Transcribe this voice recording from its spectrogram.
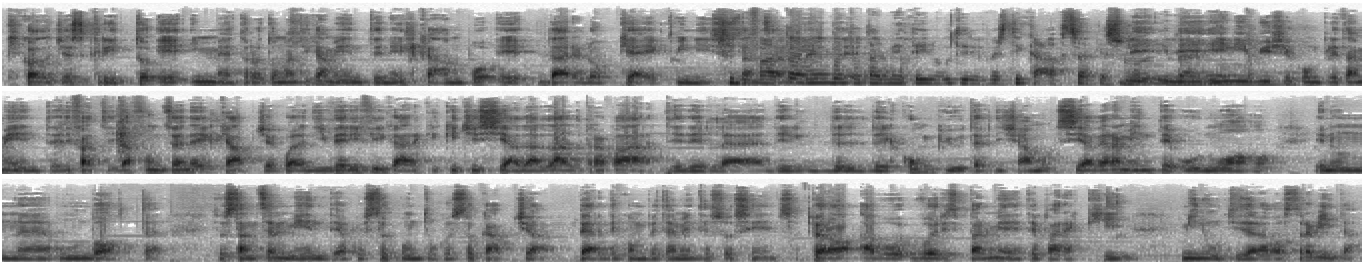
che, cosa c'è scritto e immettere automaticamente nel campo e dare l'ok. Quindi sì, di fatto rende totalmente inutili questi captcha che sono li, li inibisce completamente. Difatti, la funzione del captcha è quella di verificare che chi ci sia dall'altra parte del, del, del, del computer, diciamo, sia veramente un uomo e non un bot. Sostanzialmente a questo punto questo captcha perde completamente il suo senso. Però voi, voi risparmierete parecchi minuti della vostra vita.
